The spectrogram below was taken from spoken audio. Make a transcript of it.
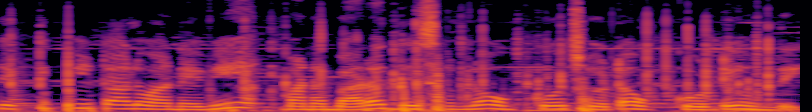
శక్తిపీఠాలు అనేవి మన భారతదేశంలో ఒక్కో చోట ఒక్కోటి ఉంది.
